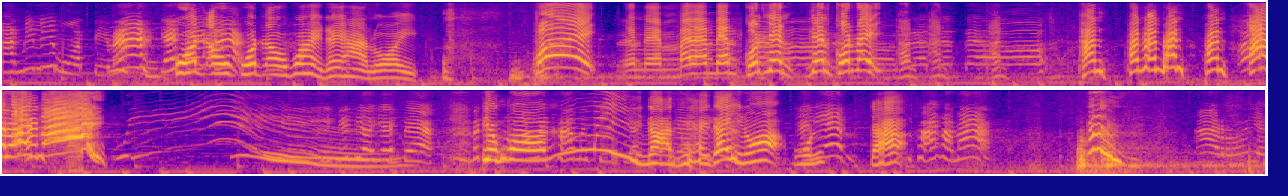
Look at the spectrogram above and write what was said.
การไม่รีโมทตีมากดเอากดเอาว่าให้ได้ห้าร้อยๆไปแมมแมมแมมแมมกดเล่นเล่นกดไว้พันพันพันพันพันพันพันพันห้าร้อยไปนิดเดียวยายแปะเปียงบอลน่าสิให้ได้เนาะหมุนจ้าสุดท้ายค่ะมา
